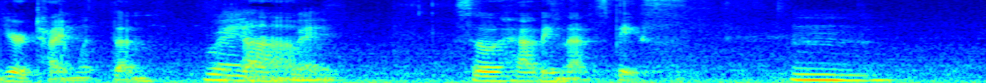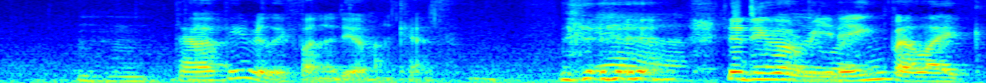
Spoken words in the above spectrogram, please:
your time with them. right, Um, right. So having that space. Mm. Mm-hmm. That would be really fun to do on podcast. Yeah, to do a reading, would. but like,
